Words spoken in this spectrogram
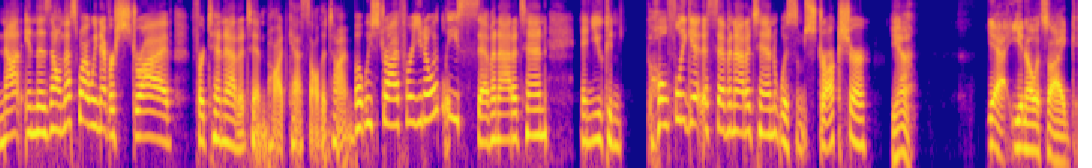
not in the zone. That's why we never strive for 10 out of 10 podcasts all the time, but we strive for, you know, at least seven out of 10. And you can hopefully get a seven out of 10 with some structure. Yeah. Yeah. You know, it's like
